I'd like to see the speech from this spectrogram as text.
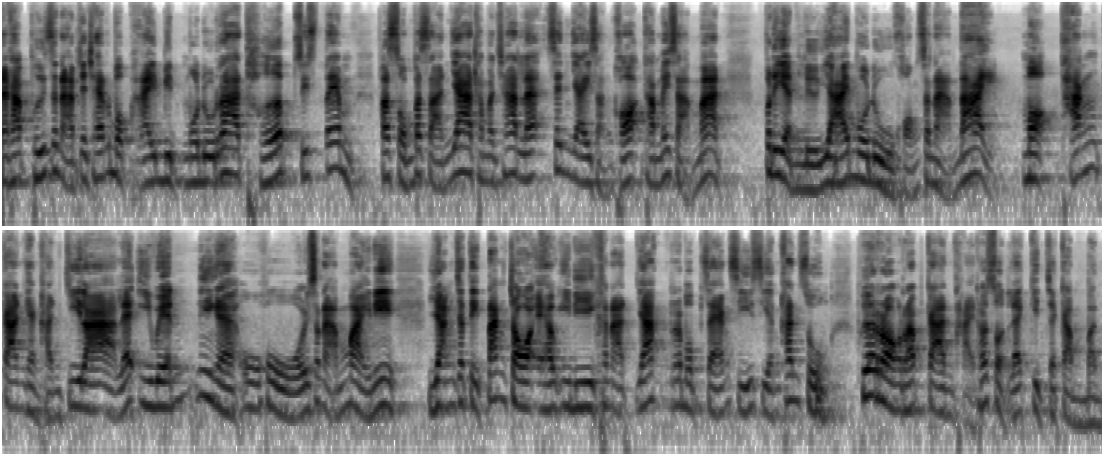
นะครับ พื้นสนามจะใช้ระบบ Hybrid Modular Turf System ผสมผสานหญ้าธรรมชาติและเส้นใยสังเคราะห์ทำให้สามารถ เปลี่ยนหรือย้ายโมดูลของสนามได้ เหมาะทั้งการแข่งขันกีฬาและอีเวนต์นี่ไง โอ้โห สนามใหม่นี่ ยังจะติดตั้งจอ LED ขนาดยักษ์ ระบบแสงสีเสียงขั้นสูง เพื่อรองรับการถ่ายทอดสดและกิจกรรมบัน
